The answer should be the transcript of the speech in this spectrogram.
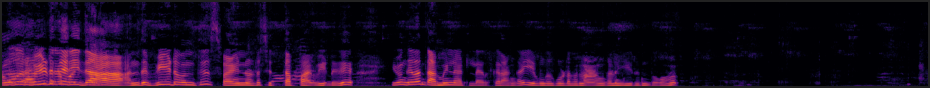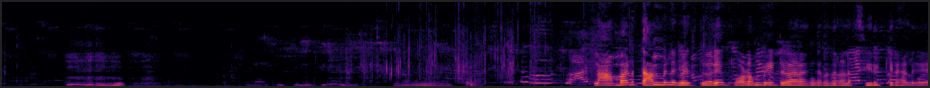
அங்கே ஒரு வீடு தெரியுதா? அந்த வீடு வந்து ஸ்வைனோட சித்தப்பா வீடு. இவங்க தான் தமிழ்நாட்டில் இருக்கிறாங்க. இவங்க கூட தான் நாங்களும் இருந்தோம். நான் பாட்டு தமிழை பேசிட்டு வரையும் புலம்பிட்டு வரேங்கிறதுனால சிரிக்கிறாளுங்க.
